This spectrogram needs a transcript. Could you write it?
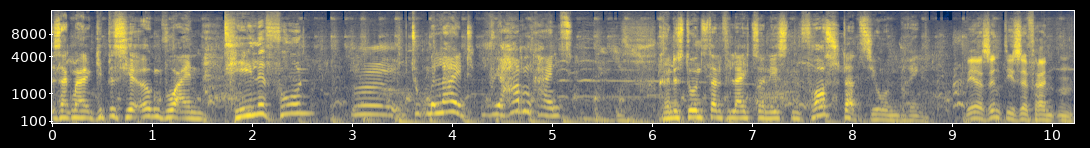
sag mal, gibt es hier irgendwo ein Telefon? Tut mir leid, wir haben keins. Könntest du uns dann vielleicht zur nächsten Forststation bringen? Wer sind diese Fremden?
